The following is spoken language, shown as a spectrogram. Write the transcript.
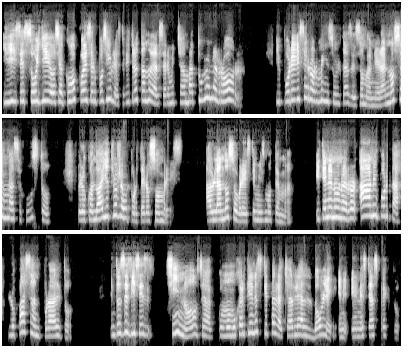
Y dices, oye, o sea, ¿cómo puede ser posible? Estoy tratando de hacer mi chamba, tuve un error. Y por ese error me insultas de esa manera, no se me hace justo. Pero cuando hay otros reporteros hombres hablando sobre este mismo tema y tienen un error, ah, no importa, lo pasan por alto. Entonces dices, sí, ¿no? O sea, como mujer tienes que talacharle al doble en, en este aspecto.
